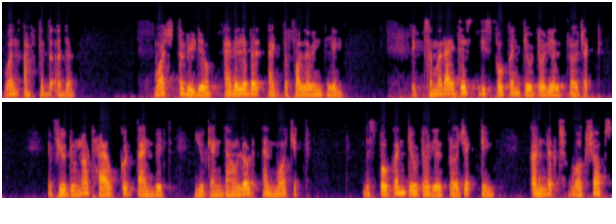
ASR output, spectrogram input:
one after the other. Watch the video available at the following link. It summarizes the spoken tutorial project. If you do not have good bandwidth, you can download and watch it. The Spoken Tutorial project team conducts workshops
